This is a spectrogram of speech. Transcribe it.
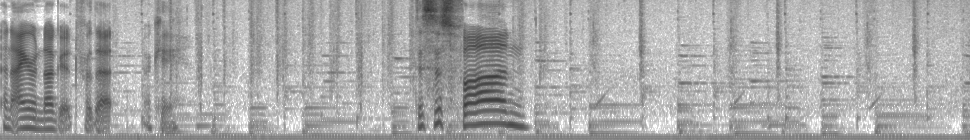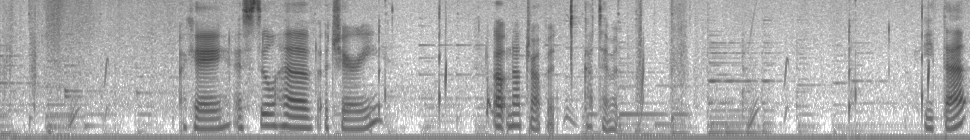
an iron nugget for that. Okay. This is fun! Okay, I still have a cherry. Oh, not drop it. God damn it. Eat that.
